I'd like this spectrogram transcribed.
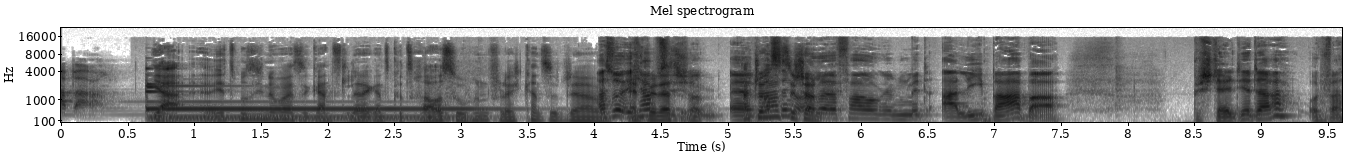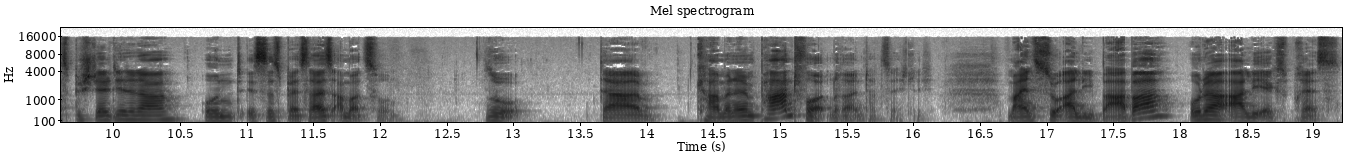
Aber. Ja, äh, jetzt muss ich noch mal so ganz, leider ganz kurz raussuchen. Vielleicht kannst du da. Achso, ich habe sie das- schon. Äh, Ach, du was hast sind schon. eure Erfahrungen mit Alibaba? Bestellt ihr da? Und was bestellt ihr da? Und ist es besser als Amazon? So, da kamen ein paar Antworten rein tatsächlich. Meinst du Alibaba oder AliExpress?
